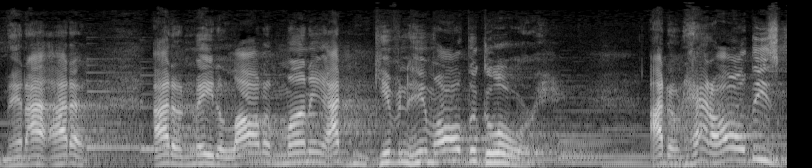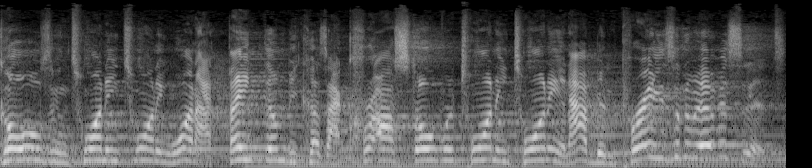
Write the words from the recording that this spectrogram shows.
Man, I, I, done, I done made a lot of money. I've given him all the glory. I done had all these goals in 2021. I thank them because I crossed over 2020 and I've been praising them ever since.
